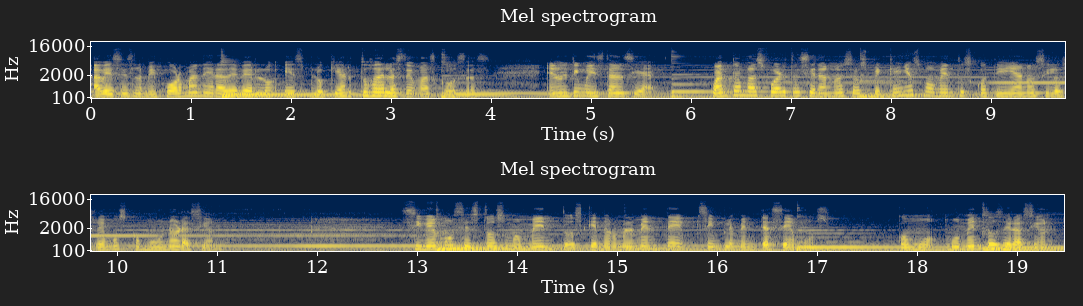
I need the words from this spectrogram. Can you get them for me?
A veces la mejor manera de verlo es bloquear todas las demás cosas. En última instancia, cuánto más fuertes serán nuestros pequeños momentos cotidianos si los vemos como una oración. Si vemos estos momentos que normalmente simplemente hacemos como momentos de oración,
